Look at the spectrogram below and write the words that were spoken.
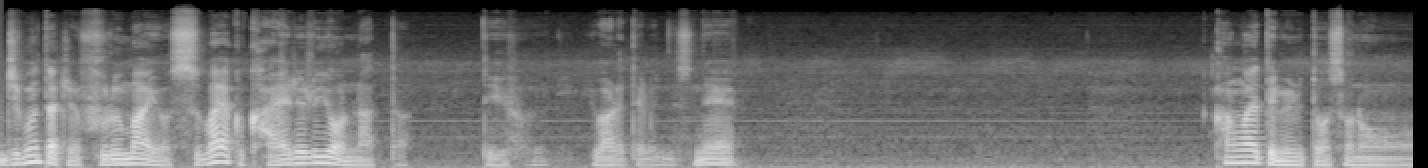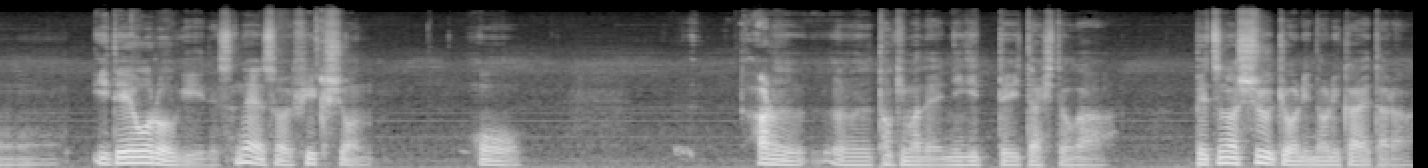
自分たちの振る舞いを素早く変えれるようになったっていうふうに言われてるんですね。考えてみるとそのイデオロギーですねそういうフィクションをある時まで握っていた人が別の宗教に乗り換えたら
